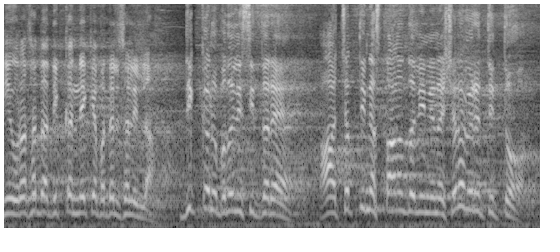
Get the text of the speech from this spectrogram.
ನೀವು ರಥದ ದಿಕ್ಕನ್ನೇಕೆ ಬದಲಿಸಲಿಲ್ಲ? ದಿಕ್ಕನ್ನು ಬದಲಿಸಿದ್ದರೆ ಆ ಚತ್ತಿನ ಸ್ಥಾನದಲ್ಲಿ ನಿನ್ನ ಶಿರವಿರುತ್ತಿತ್ತು.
